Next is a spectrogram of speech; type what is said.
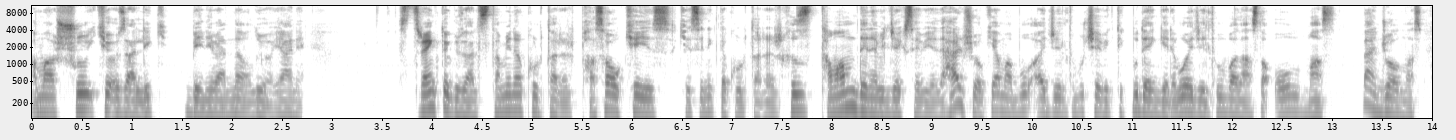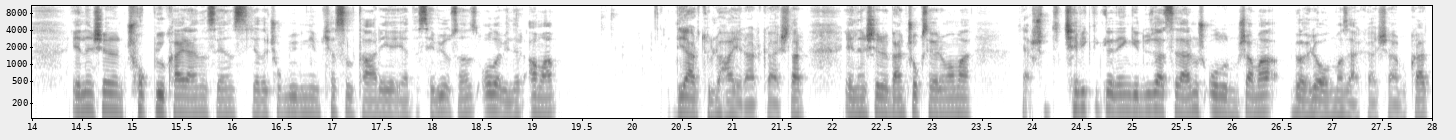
Ama şu iki özellik beni benden alıyor. Yani Strength de güzel. Stamina kurtarır. Pasa okeyiz. Kesinlikle kurtarır. Hız tamam denebilecek seviyede. Her şey okey ama bu agility, bu çeviklik, bu dengeli, bu agility, bu balansla olmaz. Bence olmaz. Alan Shearer'ın çok büyük hayranıysanız ya da çok büyük Newcastle tarihi ya da seviyorsanız olabilir ama diğer türlü hayır arkadaşlar. Alan Shearer'ı ben çok severim ama ya şu çeviklikle dengeyi düzeltselermiş olurmuş ama böyle olmaz arkadaşlar. Bu kart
